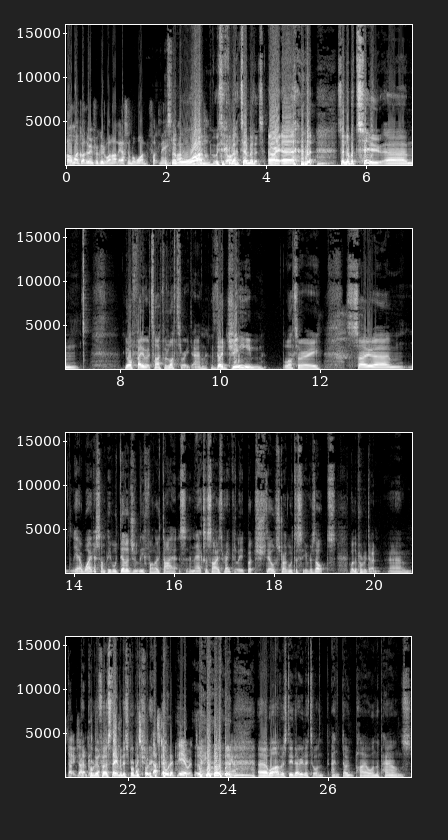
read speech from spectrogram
Oh my god, they're in for a good one, aren't they? That's number one. Fuck me. That's number one. We took God. about ten minutes. All right. Uh, so number two, um, your favourite type of lottery, Dan, the gene lottery. So, um, yeah, why do some people diligently follow diets and exercise regularly, but still struggle to see results? Well, they probably don't. Um, that, exactly. that probably the first statement is probably That's true. called, that's called adherence. Yeah. uh, while others do very little and, and don't pile on the pounds.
